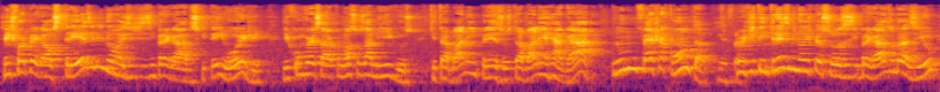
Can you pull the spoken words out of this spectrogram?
Se a gente for pegar os 13 milhões de desempregados que tem hoje e conversar com nossos amigos que trabalham em empresas, trabalham em RH, não, não fecha a conta. Porque tem 13 milhões de pessoas desempregadas no Brasil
